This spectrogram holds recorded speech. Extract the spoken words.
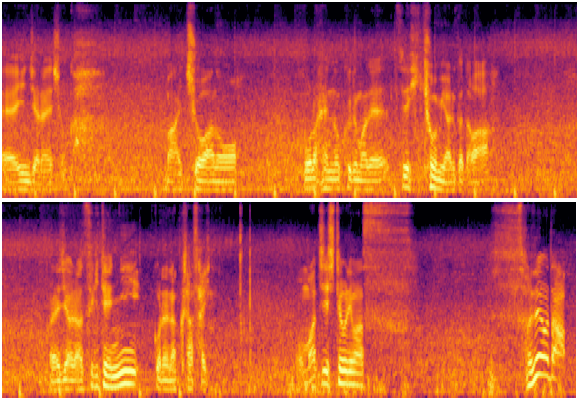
えー、いいんじゃないでしょうか。まあ一応あのここら辺の車でぜひ興味ある方はこれじゃあ厚木店にご連絡ください。お待ちしております。それではまた。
